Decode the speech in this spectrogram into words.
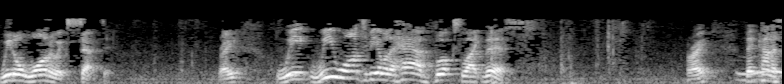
we don't want to accept it. Right? We we want to be able to have books like this. Right? That kind of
